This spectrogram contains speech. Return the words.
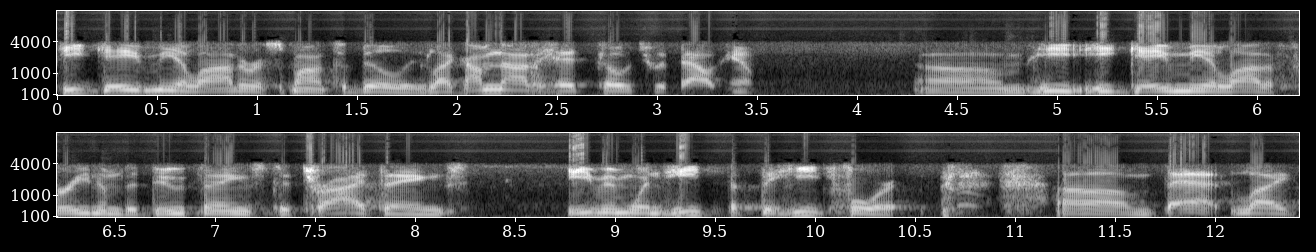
he gave me a lot of responsibility. Like I'm not a head coach without him. Um, he he gave me a lot of freedom to do things, to try things, even when he took the heat for it. um, that like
